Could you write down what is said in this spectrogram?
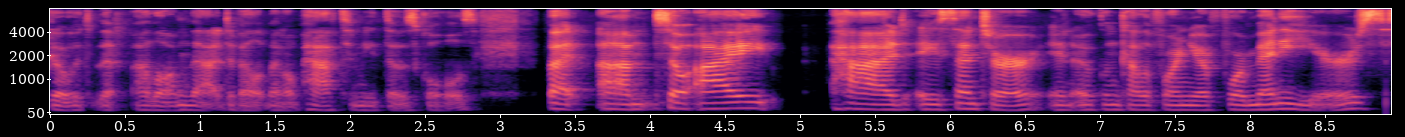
go along that developmental path to meet those goals. But um, so I had a center in Oakland, California for many years,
